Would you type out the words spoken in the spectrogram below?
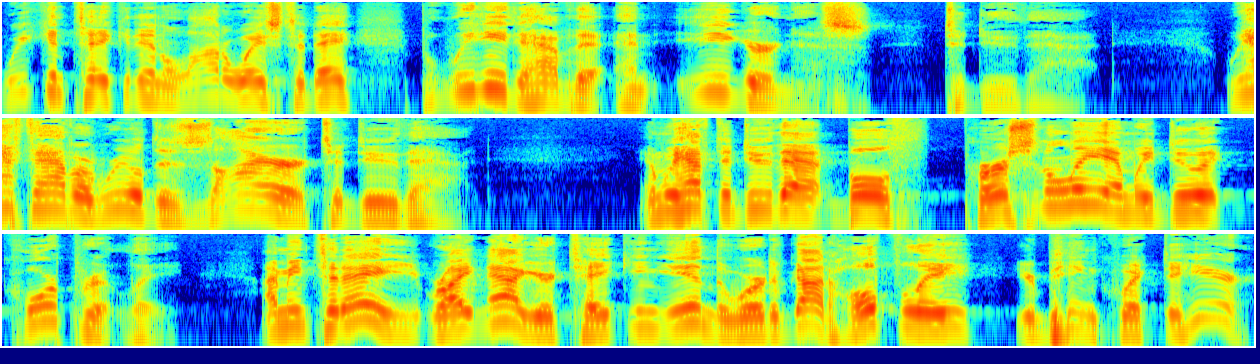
we can take it in a lot of ways today, but we need to have the, an eagerness to do that. We have to have a real desire to do that. And we have to do that both personally and we do it corporately. I mean, today, right now, you're taking in the Word of God. Hopefully, you're being quick to hear.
